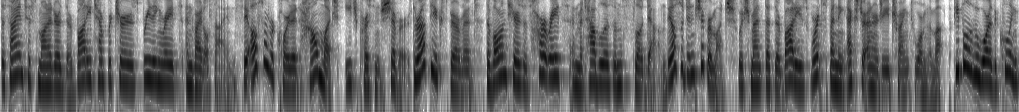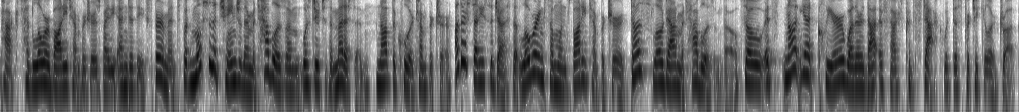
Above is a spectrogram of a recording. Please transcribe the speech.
the scientists monitored their body temperatures, breathing rates, and vital signs. They also recorded how much each person shivered. Throughout the experiment, the volunteers' heart rates and metabolisms slowed down. They also didn't shiver much, which meant that their bodies weren't spending extra energy trying to warm them up. People who wore the cooling packs had lower body temperatures by the end of the experiment, but most of the change in their metabolism was due to the medicine, not the cooler temperature. Other studies suggest that lowering someone's body temperature does slow down metabolism, though, so it's not yet clear whether that effect could stack with this particular drug.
